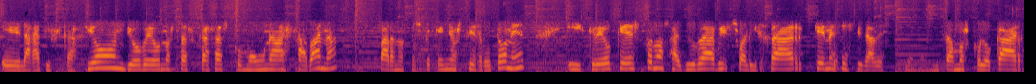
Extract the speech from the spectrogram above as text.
Eh, la gatificación. Yo veo nuestras casas como una sabana para nuestros pequeños tigretones y creo que esto nos ayuda a visualizar qué necesidades tienen. Necesitamos colocar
